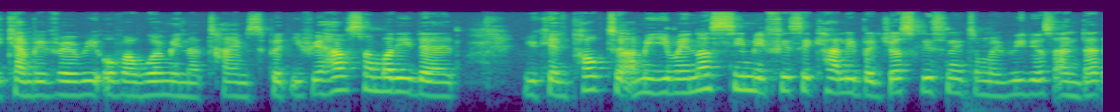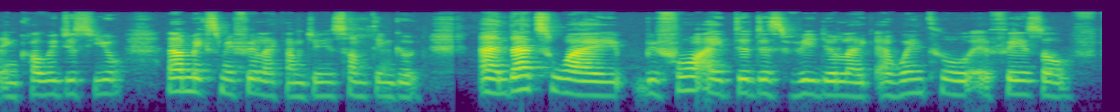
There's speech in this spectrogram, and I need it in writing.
it can be very overwhelming at times. But if you have somebody that you can talk to i mean you may not see me physically but just listening to my videos and that encourages you that makes me feel like i'm doing something good. And that's why before I did this video like I went through a phase of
